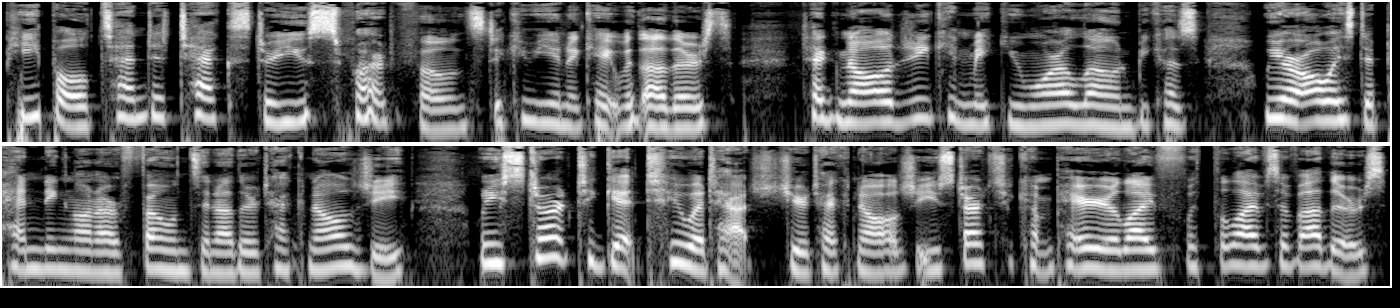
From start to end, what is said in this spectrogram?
people tend to text or use smartphones to communicate with others. Technology can make you more alone because we are always depending on our phones and other technology. When you start to get too attached to your technology, you start to compare your life with the lives of others,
